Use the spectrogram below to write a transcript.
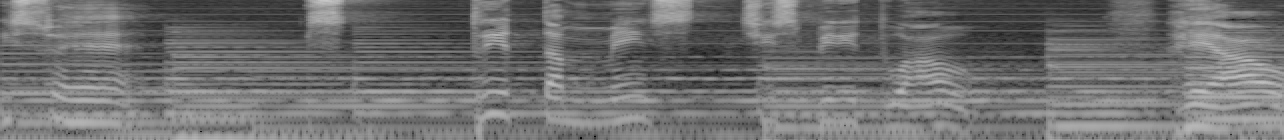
isso é estritamente espiritual, real.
